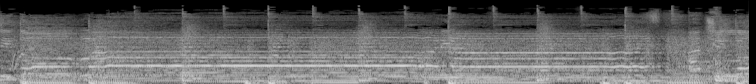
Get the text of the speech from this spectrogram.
te dou a te.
